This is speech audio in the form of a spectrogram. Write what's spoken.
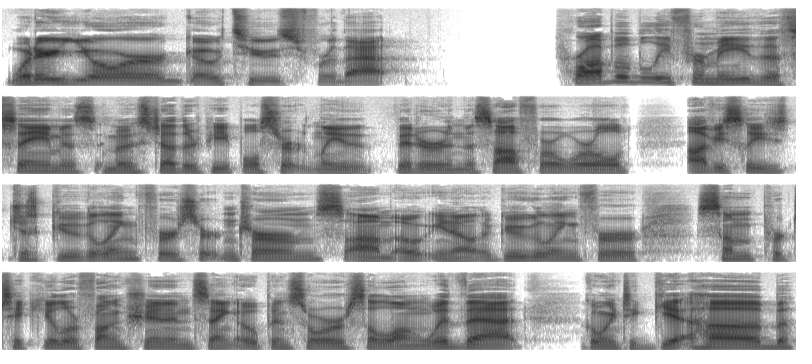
What are your go-tos for that? Probably for me, the same as most other people, certainly that are in the software world. Obviously, just Googling for certain terms, um, you know, Googling for some particular function and saying open source along with that. Going to GitHub,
